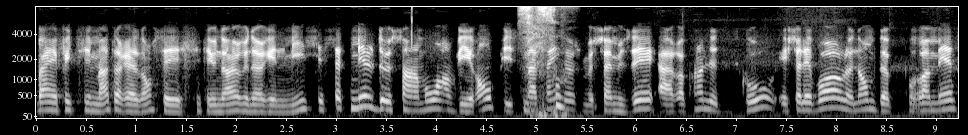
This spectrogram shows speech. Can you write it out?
Ben effectivement, tu as raison. C'était une heure, une heure et demie. C'est 7200 mots environ. Puis ce matin, là, je me suis amusé à reprendre le discours et je suis allé voir le nombre de promesses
